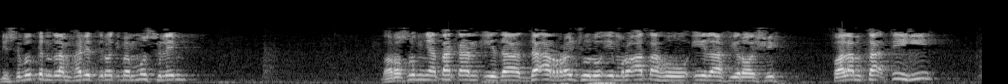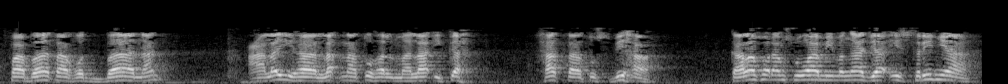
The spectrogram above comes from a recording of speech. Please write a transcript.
Disebutkan dalam hadis riwayat Imam Muslim bahwa Rasul menyatakan idza da'ar rajulu imra'atahu ila firasyih falam ta'tihi fabata ghadbanan 'alaiha laknatuhal malaikah hatta tusbiha kalau seorang suami mengajak istrinya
